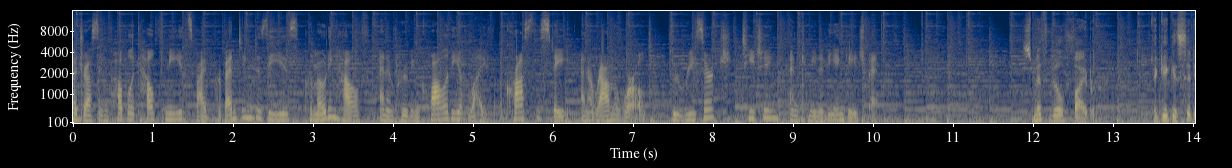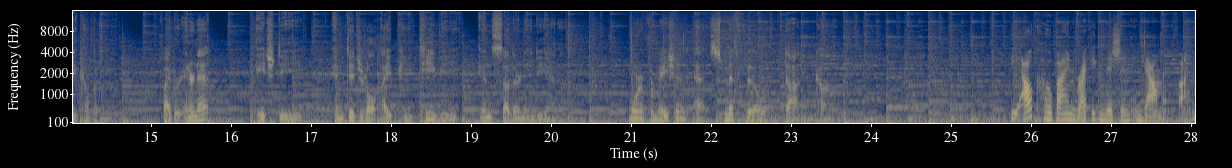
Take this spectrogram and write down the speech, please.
addressing public health needs by preventing disease, promoting health, and improving quality of life across the state and around the world through research, teaching, and community engagement. Smithville Fiber, the Giga City Company, fiber internet, HD, and digital IPTV in southern Indiana. More information at smithville.com. The Al Cobine Recognition Endowment Fund,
